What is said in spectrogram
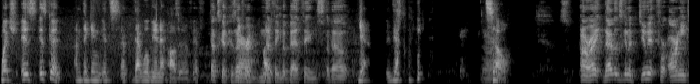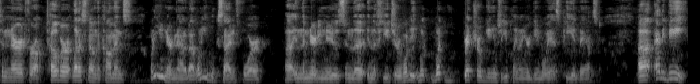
which is is good. I'm thinking it's uh, that will be a net positive if That's good because I've heard like- nothing but bad things about. Yeah, exactly. so All right, that is going to do it for Arnie to nerd for October. Let us know in the comments. What are you nerding out about? What are you excited for uh, in the nerdy news in the in the future? What you, what what retro games are you playing on your Game Boy SP Advanced? Uh, Paddy B,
